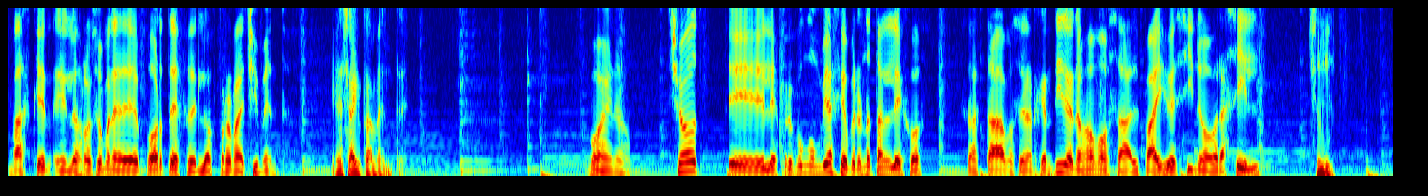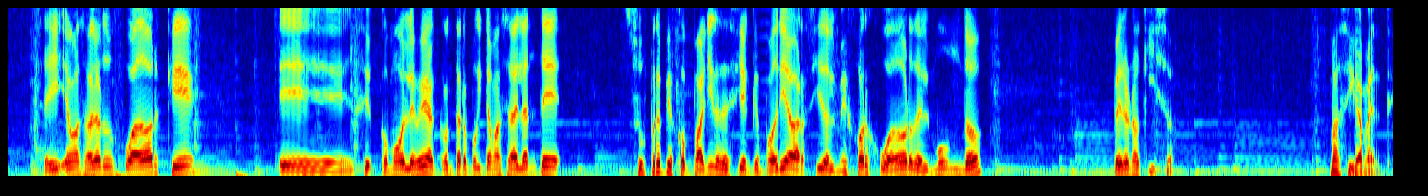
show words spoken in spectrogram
Más que en los resúmenes de deportes, en los programas de Chimento. Exactamente. Bueno, yo eh, les propongo un viaje, pero no tan lejos. Ya estábamos en Argentina, nos vamos al país vecino Brasil. Sí. Sí, vamos a hablar de un jugador que, como les voy a contar un poquito más adelante, sus propios compañeros decían que podría haber sido el mejor jugador del mundo, pero no quiso. Básicamente.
